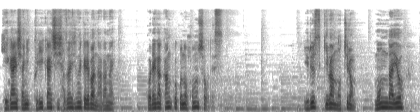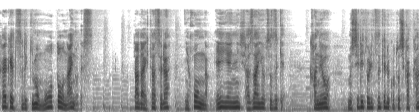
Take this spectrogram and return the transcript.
被害者に繰り返し謝罪しなければならない。これが韓国の本性です。許す気はもちろん、問題を解決する気も毛頭ないのです。ただひたすら日本が永遠に謝罪を続け、金をむしり取り続けることしか考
